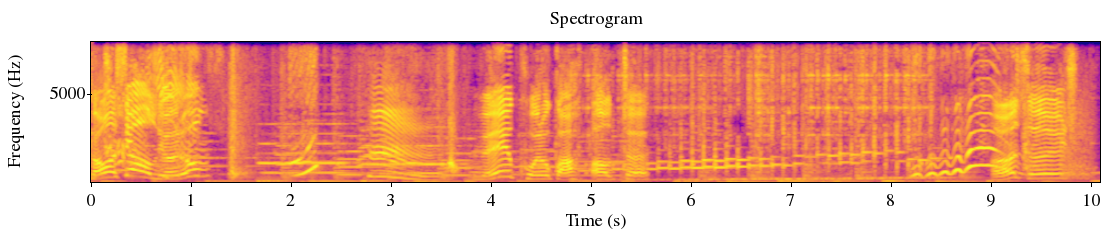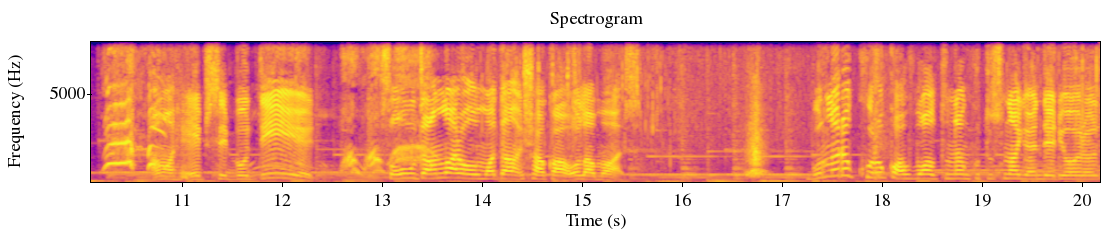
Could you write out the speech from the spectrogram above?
Kase alıyorum. Hmm. Ve kuru kahvaltı. Hazır. Ama hepsi bu değil. Solucanlar olmadan şaka olamaz. Bunları kuru kahvaltının kutusuna gönderiyoruz.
